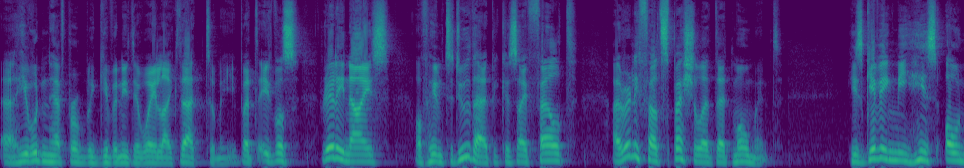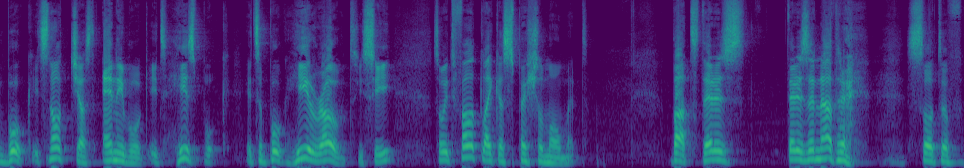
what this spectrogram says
uh, he wouldn't have probably given it away like that to me. But it was really nice of him to do that because I felt, I really felt special at that moment. He's giving me his own book. It's not just any book, it's his book. It's a book he wrote, you see? So it felt like a special moment. But there is there is another sort of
